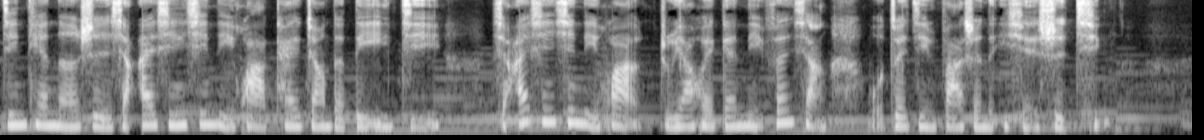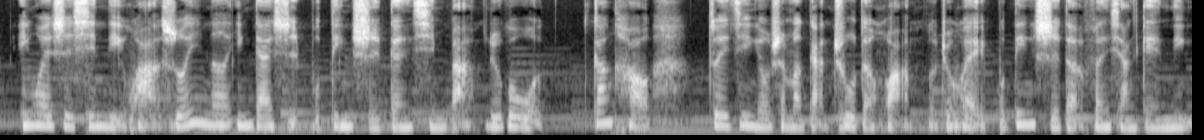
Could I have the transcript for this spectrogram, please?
今天呢是小爱心心里话开张的第一集。小爱心心里话主要会跟你分享我最近发生的一些事情。因为是心里话，所以呢应该是不定时更新吧。如果我刚好最近有什么感触的话，我就会不定时的分享给你。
